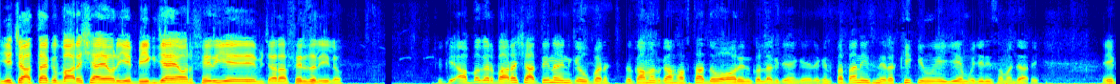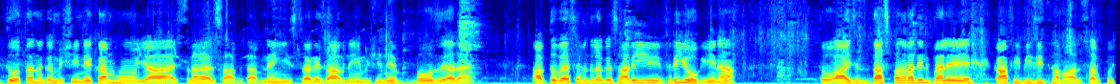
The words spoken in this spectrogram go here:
ये चाहता है कि बारिश आए और ये भीग जाए और फिर ये बेचारा फिर जलील हो। क्योंकि अब अगर बारिश आती है ना इनके ऊपर तो कम का हफ़्ता दो और इनको लग जाएँगे। लेकिन पता नहीं इसने रखी क्यों है, ये मुझे नहीं समझ आ रही। एक तो होता है ना कि मशीनें कम हों या इस तरह का हिसाब किताब नहीं, इस तरह का हिसाब नहीं, मशीनें बहुत ज़्यादा हैं। अब तो वैसे मतलब कि सारी फ्री हो गई है ना। तो आज से दस पंद्रह दिन पहले काफ़ी बिज़ी था माल, सब कुछ।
